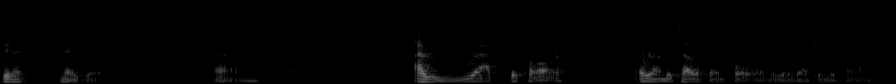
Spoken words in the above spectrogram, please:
didn't make it. Um, I wrapped the car around a telephone pole on the way back into town.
